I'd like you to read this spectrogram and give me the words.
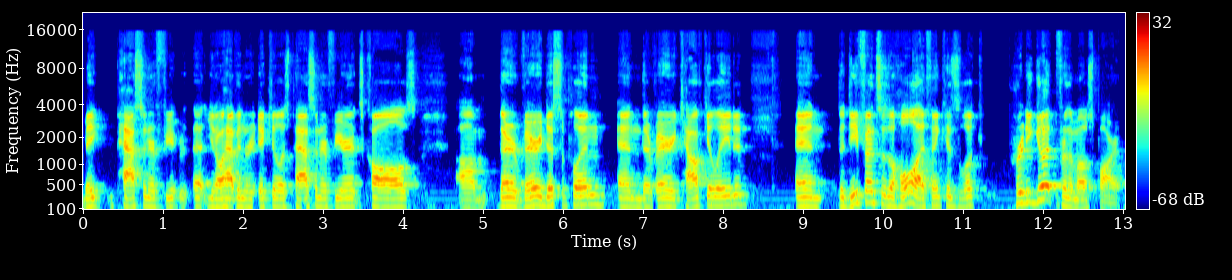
make pass interference, uh, you know, having ridiculous pass interference calls. Um, they're very disciplined and they're very calculated. And the defense as a whole, I think, has looked pretty good for the most part.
